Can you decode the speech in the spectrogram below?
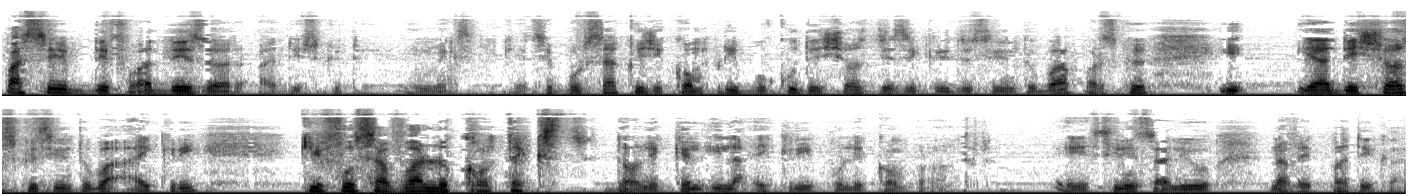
passait des fois des heures à discuter. Il m'expliquait. C'est pour ça que j'ai compris beaucoup de choses des écrits de Sintouba, parce qu'il y a des choses que Sintouba a écrit qu'il faut savoir le contexte dans lequel il a écrit pour les comprendre. Et Sirin n'avait pas d'égal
